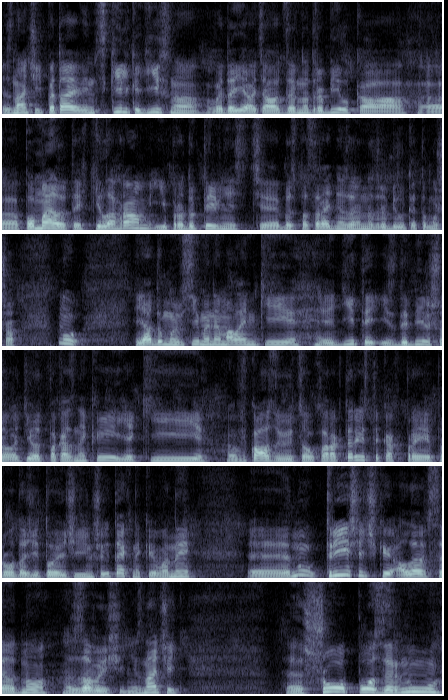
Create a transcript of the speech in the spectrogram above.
Значить, питає він, скільки дійсно видає оця от зернодробілка е, помелитих кілограм і продуктивність е, безпосередньо зернодробілки. Тому що, ну, я думаю, всі ми не маленькі е, діти, і здебільшого ті от показники, які вказуються у характеристиках при продажі тої чи іншої техніки, вони е, ну, трішечки, але все одно завищені. Значить, Що по зерну,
